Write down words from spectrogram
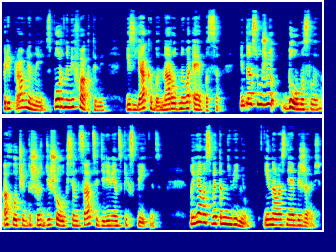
приправленные спорными фактами из якобы народного эпоса и досужие домыслы охочих дешевых сенсаций деревенских сплетниц. Но я вас в этом не виню и на вас не обижаюсь.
